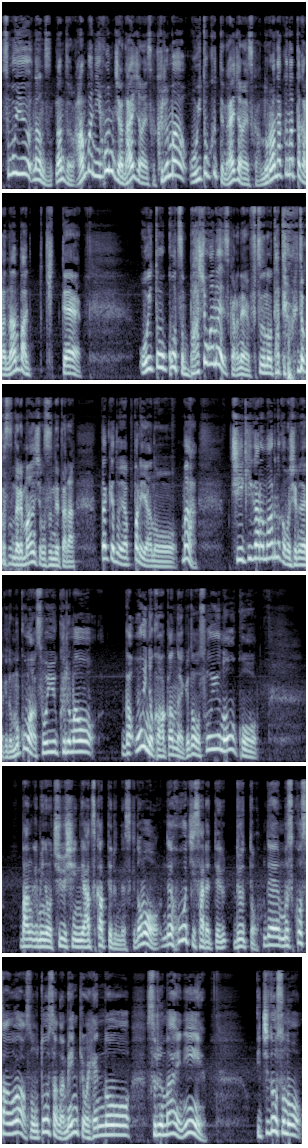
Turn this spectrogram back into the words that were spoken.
そういう、なんです、なんていうの、あんま日本じゃないじゃないですか。車置いとくってないじゃないですか。乗らなくなったからナンバー切って、置いとこうって場所がないですからね。普通の建物とか住んだりマンション住んでたら。だけどやっぱりあの、まあ、地域柄もあるのかもしれないけど、向こうはそういう車を、が多いのかわかんないけど、そういうのをこう、番組の中心に扱ってるんですけども、で、放置されてると。で、息子さんは、そのお父さんが免許を返納する前に、一度その、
